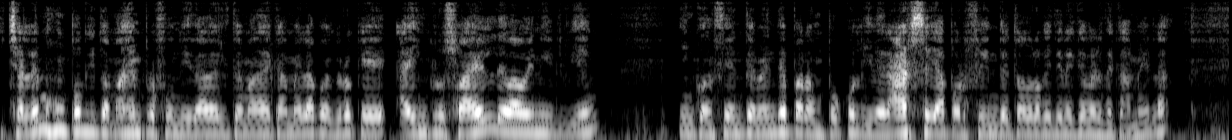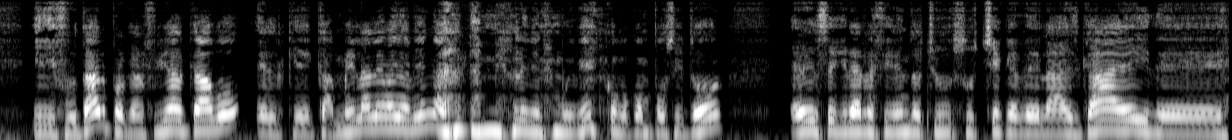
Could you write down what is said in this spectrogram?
y charlemos un poquito más en profundidad del tema de Camela, porque creo que incluso a él le va a venir bien inconscientemente para un poco liberarse ya por fin de todo lo que tiene que ver de Camela y disfrutar, porque al fin y al cabo, el que Camela le vaya bien, a él también le viene muy bien como compositor. Él seguirá recibiendo sus cheques de la SGAE y de,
